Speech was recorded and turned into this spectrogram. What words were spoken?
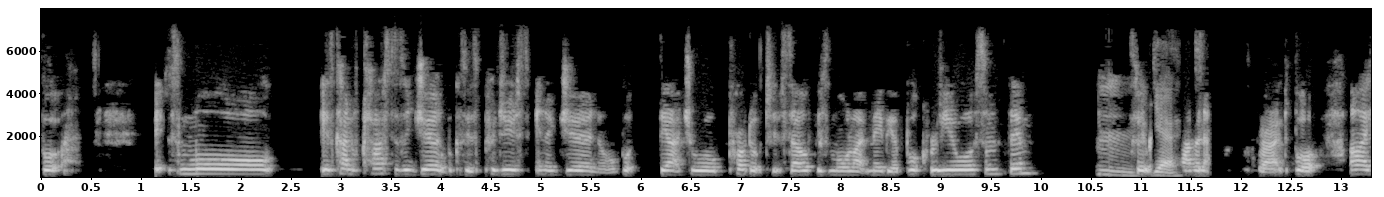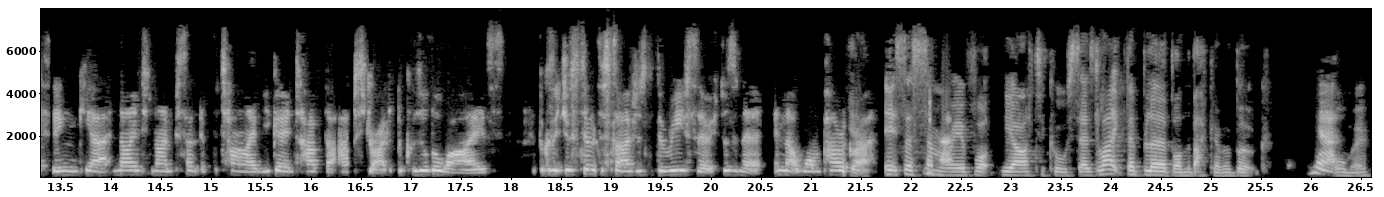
but it's more it's kind of classed as a journal because it's produced in a journal, but the actual product itself is more like maybe a book review or something. Mm, so yeah. have an abstract, but I think yeah, ninety nine percent of the time you're going to have that abstract because otherwise. Because it just synthesizes the research, doesn't it, in that one paragraph? Yeah. It's a summary yeah. of what the article says, like the blurb on the back of a book. Yeah. Almost.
